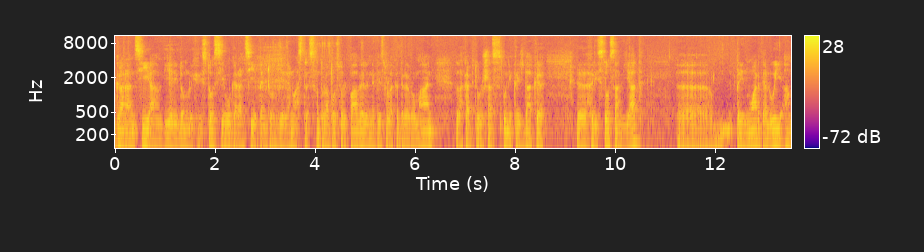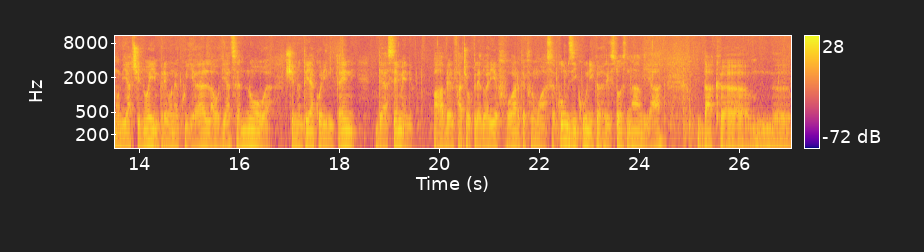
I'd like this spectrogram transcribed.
garanția învierii Domnului Hristos e o garanție pentru învierea noastră. Sfântul Apostol Pavel, în Epistola către Romani, la capitolul 6, spune că dacă uh, Hristos a înviat, uh, prin moartea Lui am înviat și noi împreună cu El la o viață nouă. Și în 1 Corinteni, de asemenea, Pavel face o pledoarie foarte frumoasă. Cum zic unii că Hristos n-a înviat dacă uh,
